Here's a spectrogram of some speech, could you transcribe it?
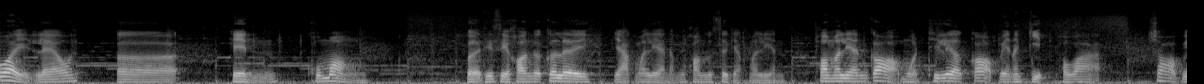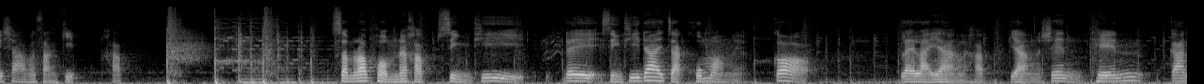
ด้วย แล้ว เอ่อ เห็นครูหม่อง เปิดที่ซีคอนก็เลยอยากมาเรียนมีความรู้สึกอยากมาเรียน พอมาเรียนก็หมดที่เลือกก็เป็นอังกฤษ เพราะว่าชอบวิชาภาษาอังกฤษครับสำหรับผมนะครับสิ่งที่ได้สิ่งที่ได้จากครูหม่องเนี่ยก็หลาย ๆ อย่างเลยครับ อย่างเช่นเทนการ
